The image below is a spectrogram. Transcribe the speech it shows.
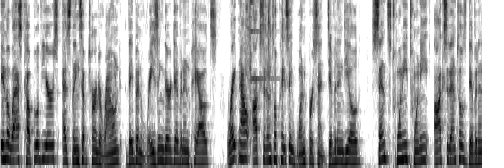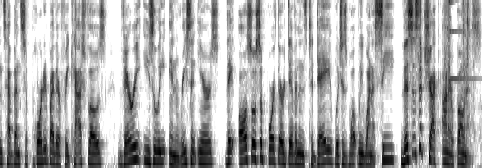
In the last couple of years, as things have turned around, they've been raising their dividend payouts. Right now, Occidental pays a 1% dividend yield. Since 2020, Occidental's dividends have been supported by their free cash flows very easily in recent years. They also support their dividends today, which is what we want to see. This is a check on our bonus.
